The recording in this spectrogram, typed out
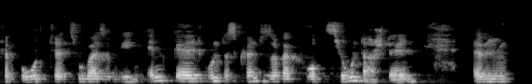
Verbot der Zuweisung gegen Entgelt und es könnte sogar Korruption darstellen. Ähm,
